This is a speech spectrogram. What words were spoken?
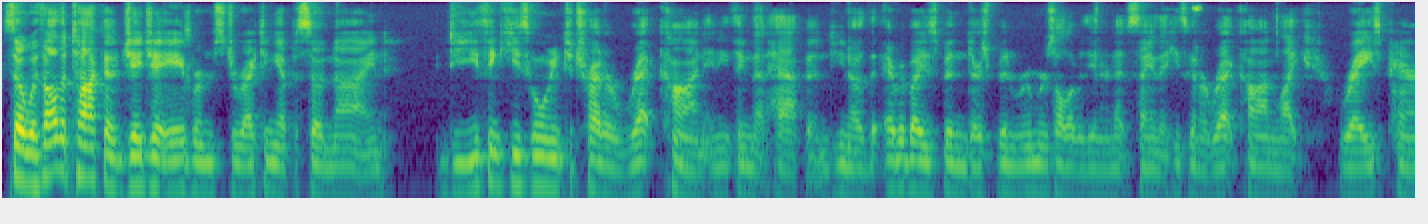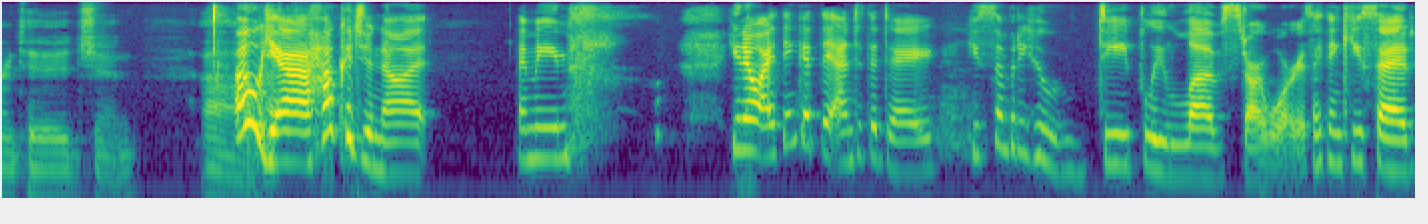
So, with all the talk of J.J. Abrams directing Episode Nine, do you think he's going to try to retcon anything that happened? You know, the- everybody's been there's been rumors all over the internet saying that he's going to retcon like Rey's parentage and. Um, Oh yeah, how could you not? I mean, you know, I think at the end of the day, he's somebody who deeply loves Star Wars. I think he said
